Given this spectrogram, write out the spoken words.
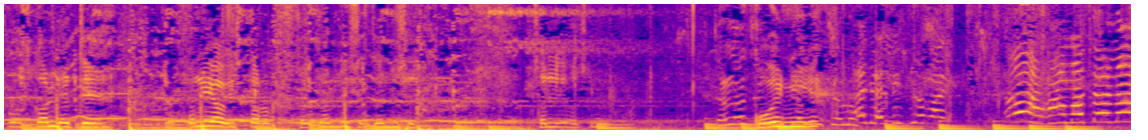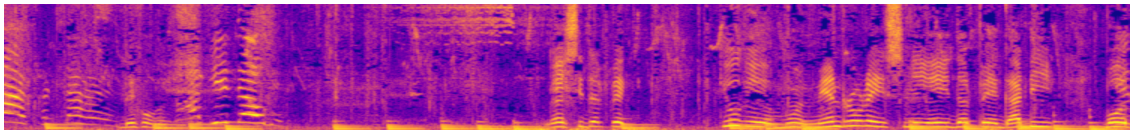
क्रॉस कर लेते हैं। चलिए इस तरफ़ से, जल्दी से जल्दी से। चलिए आओ, चलिए कोई नहीं है। देखो गैस इधर पे क्योंकि मेन रोड है इसलिए इधर पे गाड़ी बहुत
